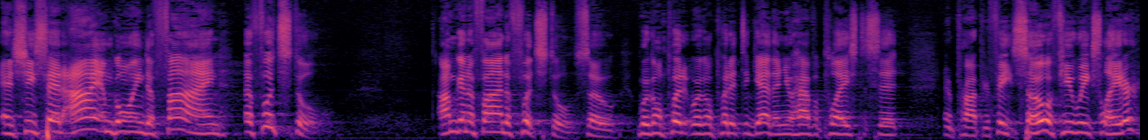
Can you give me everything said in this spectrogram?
And she said, I am going to find a footstool. I'm going to find a footstool. So we're going to put it, we're going to put it together, and you'll have a place to sit and prop your feet. So a few weeks later,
